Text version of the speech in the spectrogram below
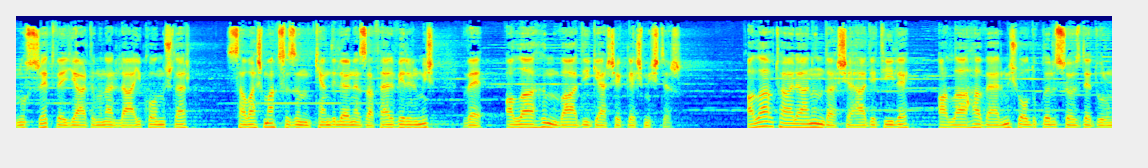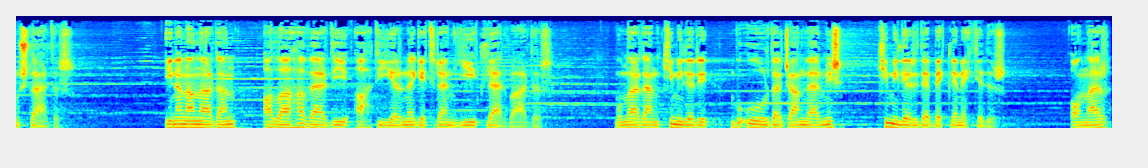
nusret ve yardımına layık olmuşlar, savaşmaksızın kendilerine zafer verilmiş ve Allah'ın vaadi gerçekleşmiştir. Allahü Teala'nın da şehadetiyle Allah'a vermiş oldukları sözde durmuşlardır. İnananlardan Allah'a verdiği ahdi yerine getiren yiğitler vardır. Bunlardan kimileri bu uğurda can vermiş, kimileri de beklemektedir. Onlar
